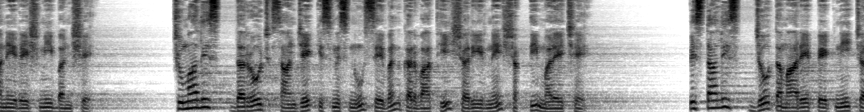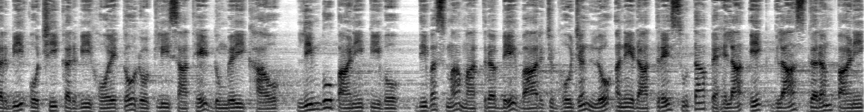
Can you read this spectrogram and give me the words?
અને રેશમી બનશે. ચુમ્માલીસ, દરરોજ સાંજે કિસમિસનું સેવન કરવાથી શરીરને શક્તિ મળે છે. પિસ્તાલીસ, જો તમારે પેટની ચરબી ઓછી કરવી હોય તો રોટલી સાથે ડુંગળી ખાઓ, લીંબુ પાણી પીવો, દિવસમાં માત્ર બે વાર જ ભોજન લો અને રાત્રે સૂતા પહેલા એક ગ્લાસ ગરમ પાણી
